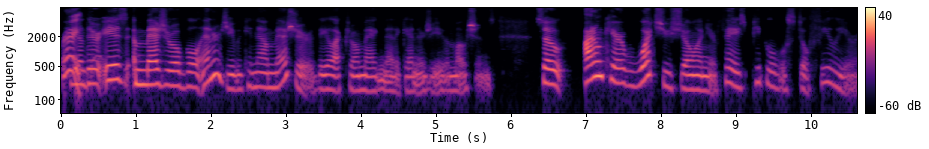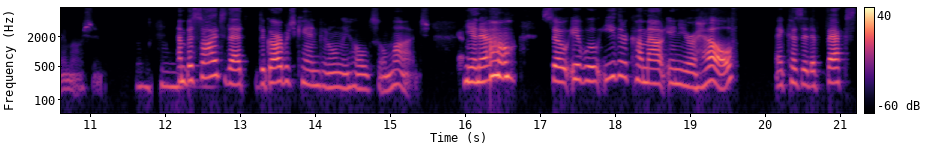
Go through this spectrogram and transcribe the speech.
Right. You know, there is a measurable energy. We can now measure the electromagnetic energy of emotions. So I don't care what you show on your face, people will still feel your emotion. Mm-hmm. And besides that, the garbage can can only hold so much, yes. you know? So it will either come out in your health because it affects,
